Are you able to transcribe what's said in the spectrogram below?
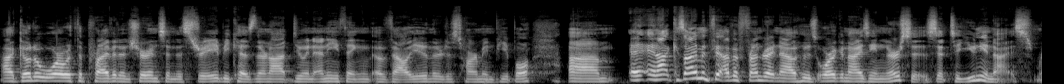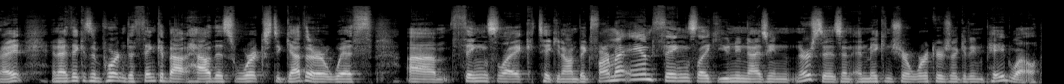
Uh, go to war with the private insurance industry because they're not doing anything of value. They're just harming people. Um, and because I'm in, I have a friend right now who's organizing nurses to unionize, right? And I think it's important important to think about how this works together with um, things like taking on big pharma and things like unionizing nurses and, and making sure workers are getting paid well.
